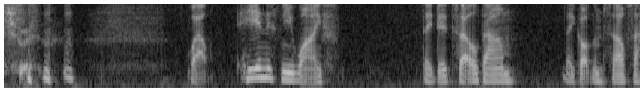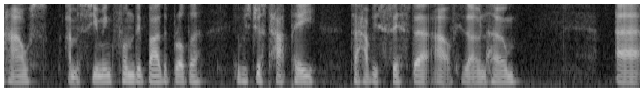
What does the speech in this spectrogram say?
true. Well, he and his new wife, they did settle down. They got themselves a house. I'm assuming funded by the brother, who was just happy to have his sister out of his own home. Uh,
